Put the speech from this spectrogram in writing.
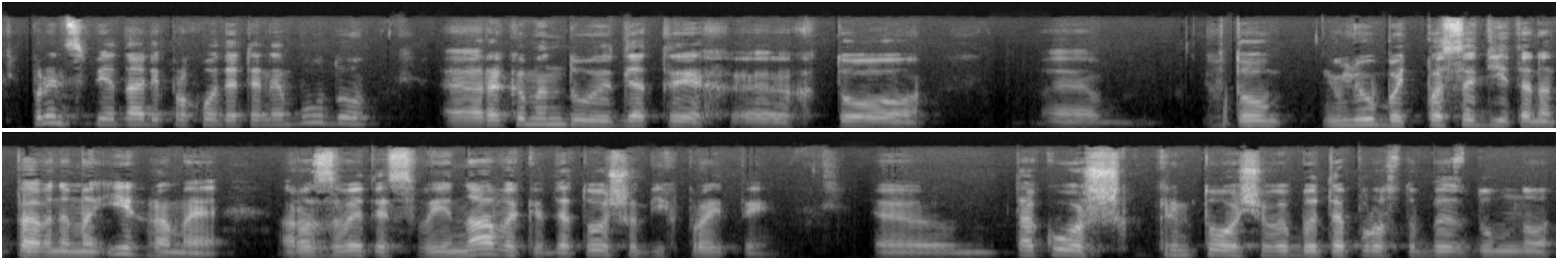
В принципі, я далі проходити не буду. Е, Рекомендую для тих, е, хто, е, хто любить посидіти над певними іграми, розвити свої навики для того, щоб їх пройти. Е, Також, крім того, що ви будете просто бездумно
